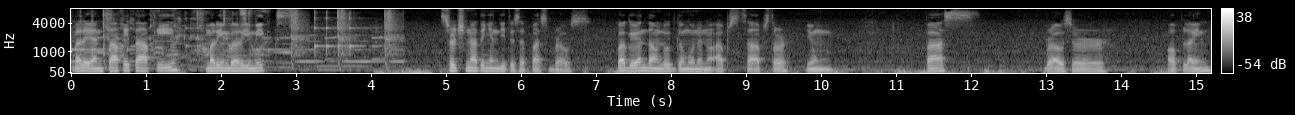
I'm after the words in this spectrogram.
Bale yan, Taki Taki Marimba Remix. Search natin yan dito sa Pass Browse. Bago yan, download ka muna ng apps sa App Store. Yung Pass Browser Offline.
